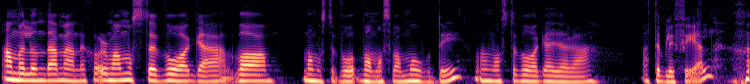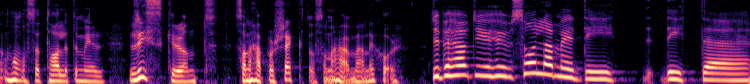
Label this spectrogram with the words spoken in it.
annorlunda människor. Man måste våga vara, man måste, man måste vara modig. Man måste våga göra att det blir fel. Man måste ta lite mer risk runt sådana här projekt och sådana här människor. Du behövde ju hushålla med ditt, ditt eh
